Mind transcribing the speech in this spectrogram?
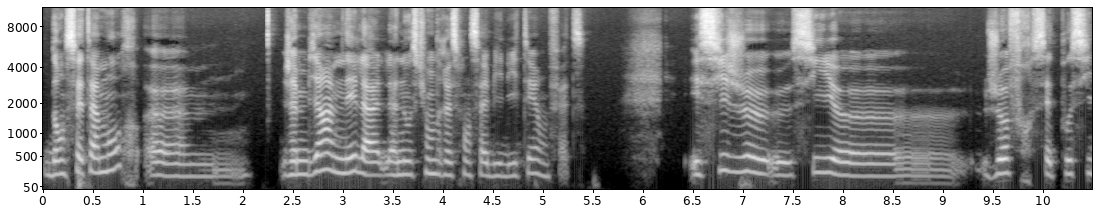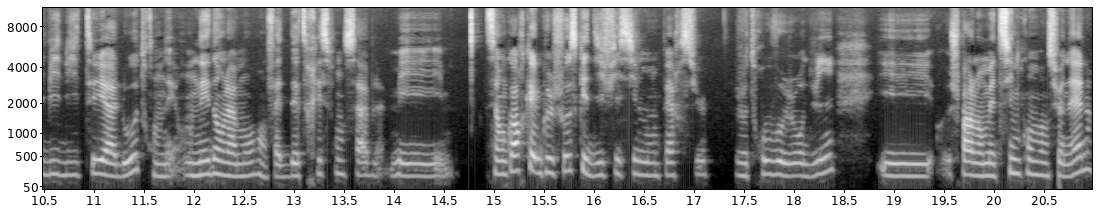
dans cet amour. Euh, J'aime bien amener la, la, notion de responsabilité en fait. Et si je, si euh, j'offre cette possibilité à l'autre, on est, on est dans l'amour en fait d'être responsable. Mais c'est encore quelque chose qui est difficilement perçu, je trouve aujourd'hui. Et je parle en médecine conventionnelle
